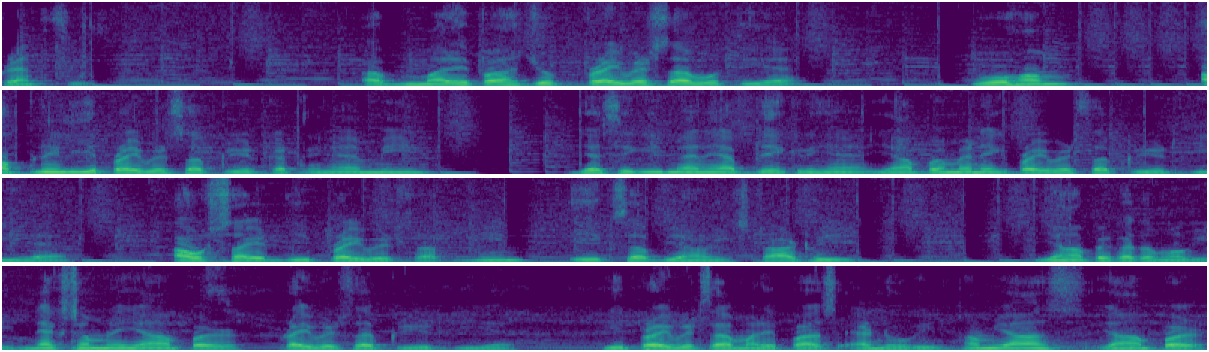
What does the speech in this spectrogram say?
parentheses अब हमारे पास जो प्राइवेट सब होती है, वो हम अपने लिए प्राइवेट सब क्रिएट करते हैं। मीन जैसे कि मैंने आप देख रहे हैं, यहाँ पर मैंने एक प्राइवेट सब क्रिएट की है। Outside the private sub mean एक सब यहाँ से स्टार्ट हुई, यहाँ पे ख़त्म होगी। नेक्स्ट हमने यहाँ पर प्राइवेट सब क्रिएट की है। ये प्राइवेट सब हमारे पास एंड हो गई। हम यहाँ यहाँ पर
